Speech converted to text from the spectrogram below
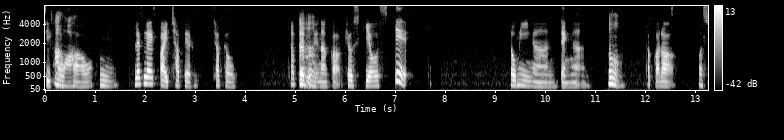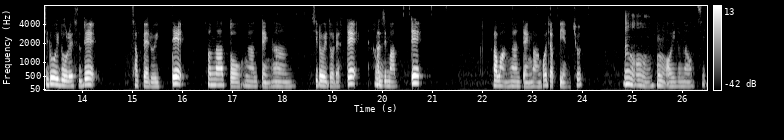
สี อ๋อ ขาว เหรอ ขาวๆอืมแรกๆไปチャペルチャペルチャペルでなんか挙式をしてเรามีงานแต่งงาน อ๋อ だから、まあ、白いドレスでチャペル行って その後งานแต่งงาน白いドレスで始まって、ระหว่างงานแต่งงานก็จะเปลี่ยนชุด อ๋ออ๋อ うん、お色直し。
